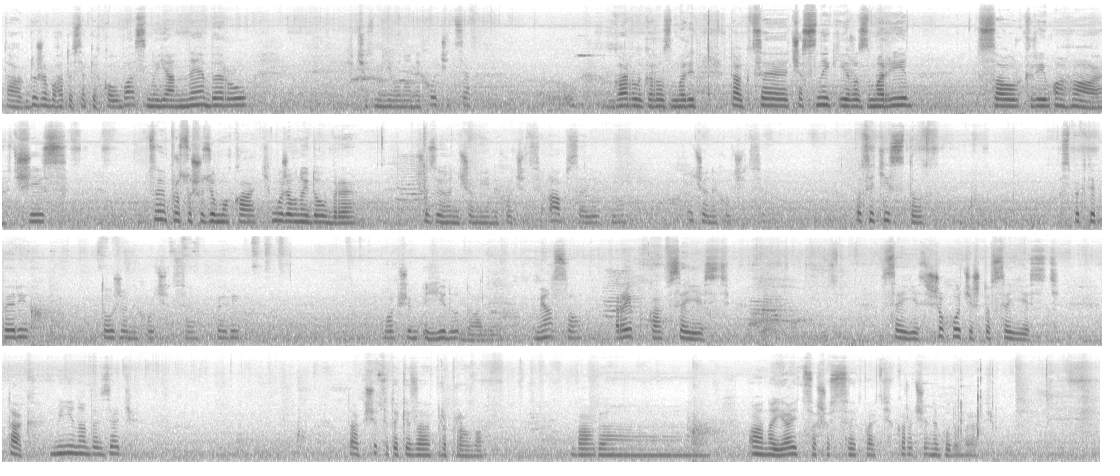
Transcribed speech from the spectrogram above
Так, дуже багато всяких колбас, але я не беру. Щось мені воно не хочеться. Гарлик, розмарин. Так, це часник і розмарин, саур крім, ага, чіз. Це просто щось умокати. Може воно й добре. Щось його нічого мені не хочеться. Абсолютно. Нічого не хочеться. Оце тісто. Спекти пиріг. Теж не хочеться пиріг. В общем, їду далі. М'ясо, рибка, все є. Все є. Що хочеш, то все є. Так, мені треба взяти. Так, що це таке за приправа? Бага. А, на яйця щось сипать. Коротше, не буду брати.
